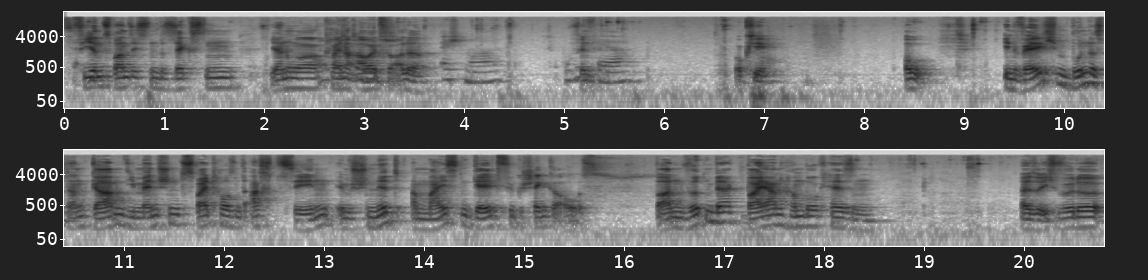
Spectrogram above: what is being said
24. bis 6. Januar keine Richtig. Arbeit für alle. Echt mal. Unfair. Okay. Oh. In welchem Bundesland gaben die Menschen 2018 im Schnitt am meisten Geld für Geschenke aus? Baden-Württemberg, Bayern, Hamburg, Hessen. Also ich würde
